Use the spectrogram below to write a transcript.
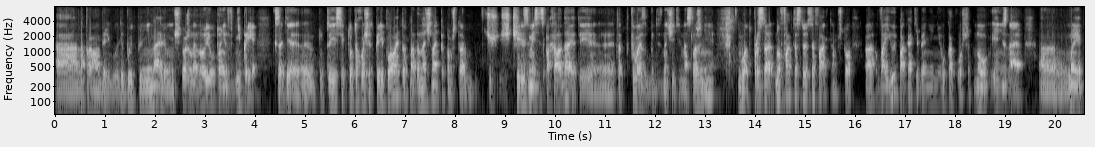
а, на правом берегу или будет пленена, или уничтожена, ну или утонет в Днепре. Кстати, э, тут если кто-то хочет переплывать, то надо начинать, потому что через месяц похолодает, и э, этот квест будет значительно сложнее. Вот. Просто ну, факт остается фактом, что э, воюй, пока тебя не, не укокошат. Ну, я не знаю, мы,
